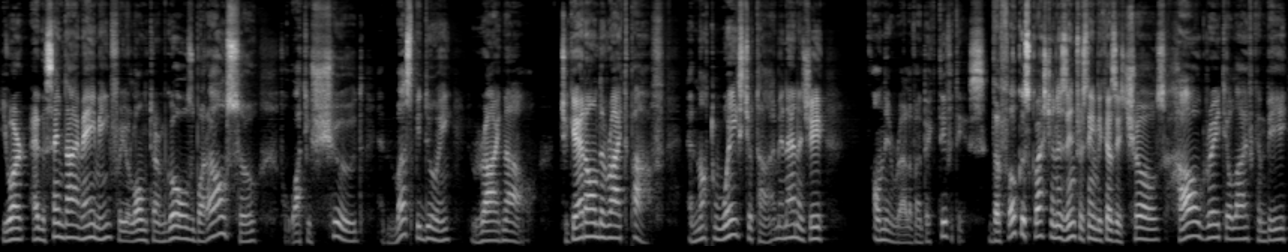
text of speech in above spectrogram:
you are at the same time aiming for your long term goals, but also for what you should and must be doing right now to get on the right path and not waste your time and energy on irrelevant activities. The focus question is interesting because it shows how great your life can be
